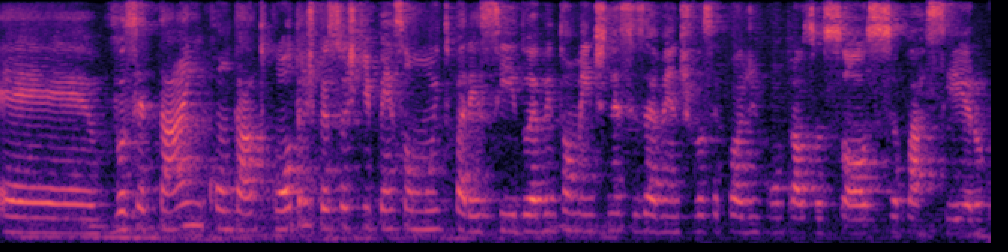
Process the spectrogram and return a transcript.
é, você tá em contato com outras pessoas que pensam muito parecido. Eventualmente, nesses eventos, você pode encontrar o seu sócio, seu parceiro,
